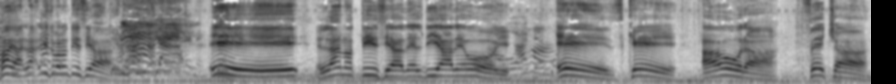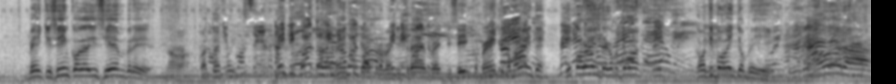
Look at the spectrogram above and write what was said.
Vaya, la- listo para la noticia. Y la noticia del día de hoy es que ahora, fecha 25 de diciembre. No, ¿cuánto es? hoy? 24, 24, 23, 25, 20, como 20. Tipo 20, como tipo, como tipo 20, hombre. Ahora,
